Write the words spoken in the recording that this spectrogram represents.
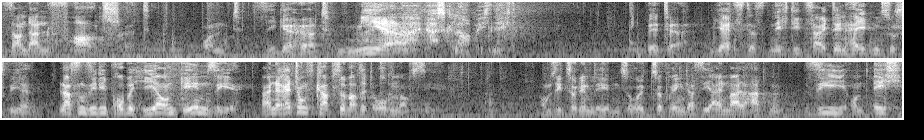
sondern Fortschritt. Und sie gehört mir. Nein, das glaube ich nicht. Bitte, jetzt ist nicht die Zeit, den Helden zu spielen. Lassen Sie die Probe hier und gehen Sie. Eine Rettungskapsel wartet oben auf Sie. Um Sie zu dem Leben zurückzubringen, das Sie einmal hatten. Sie und ich,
